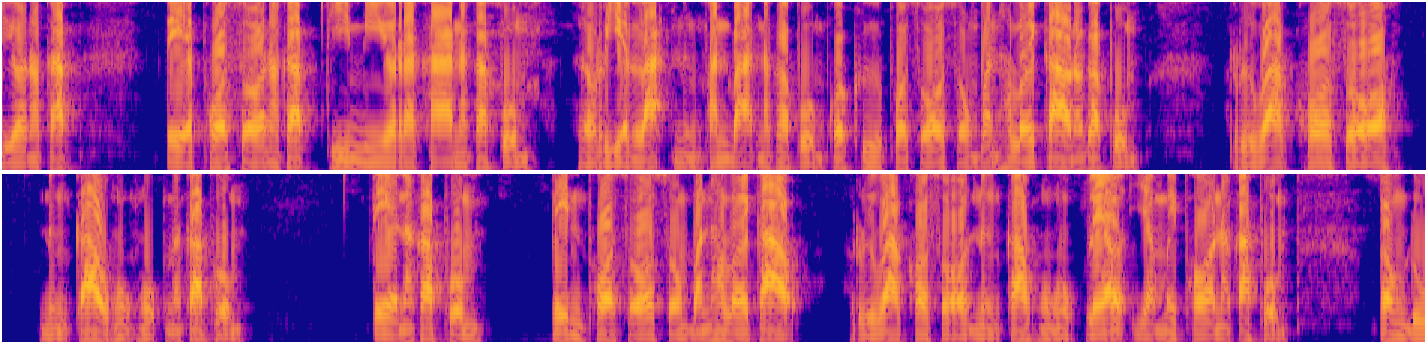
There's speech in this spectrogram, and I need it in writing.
เดียวนะครับ แต่พศนะครับที่มีราคานะครับผมเหรียญละ 1,000 บาทนะครับผมก็คือพศ 2509 นะครับผมหรือว่าคศ 1966 นะครับผมแต่นะครับผมเป็นพศ 2509 หรือว่าคศ 1966 แล้วยังไม่พอนะครับผมต้องดู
